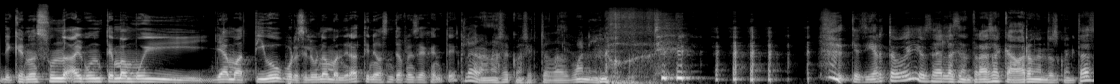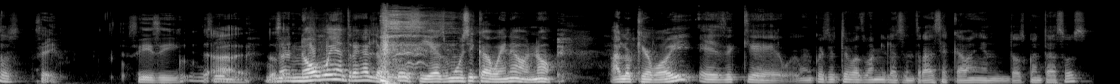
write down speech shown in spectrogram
de que no es un, algún tema muy llamativo, por decirlo de una manera, tiene bastante afluencia de gente. Claro, no es el concierto de Bad Bunny, ¿no? que es cierto, güey. O sea, las entradas acabaron en dos cuentazos. Sí, sí, sí. Ah, no no, voy a entrar en el debate de si es música buena o no. A lo que voy es de que un concierto de Bad Bunny las entradas se acaban en dos cuentazos.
